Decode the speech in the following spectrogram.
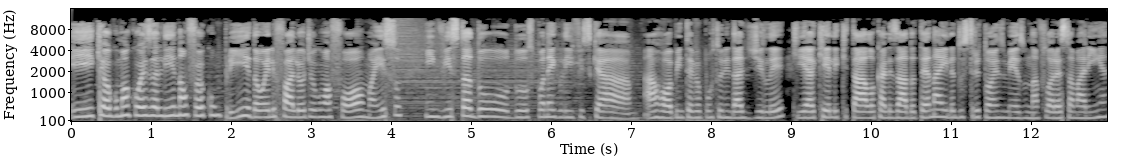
E que alguma coisa ali não foi cumprida, ou ele falhou de alguma forma. Isso em vista do, dos poneglyphs que a, a Robin teve a oportunidade de ler, que é aquele que está localizado até na Ilha dos Tritões mesmo, na Floresta Marinha.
